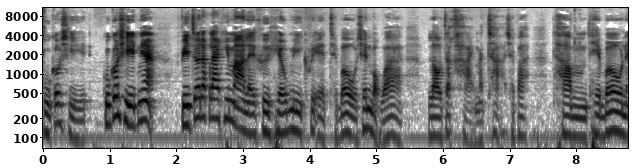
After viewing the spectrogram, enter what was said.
Google Sheet Google Sheet เนี่ย ฟีเจอร์แรก ๆ ที่มาเลยคือ help me create table เช่นบอกว่าเราจะขายมัทฉะใช่ปะทำ table ใน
